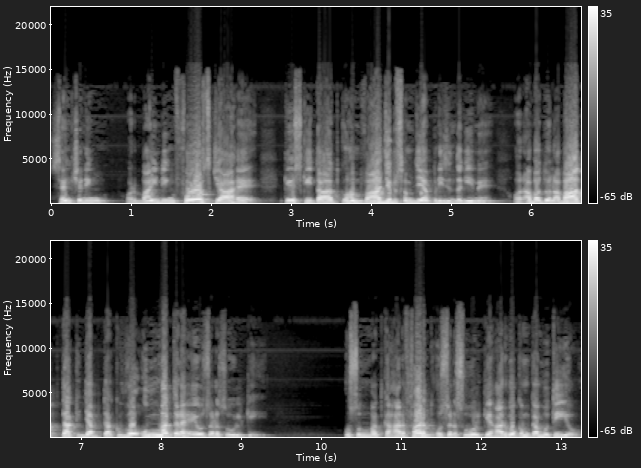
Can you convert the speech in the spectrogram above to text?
सेंक्शनिंग और बाइंडिंग फोर्स क्या है? कि इसकी इतात को हम वाजिब समझें अपनी ज़िंदगी में और अबदुल अबाद तक, जब तक वो उम्मत रहे उस रसूल की, उस उम्मत का हर फर्द, उस रसूल के हर हुक्म का मुती हो।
